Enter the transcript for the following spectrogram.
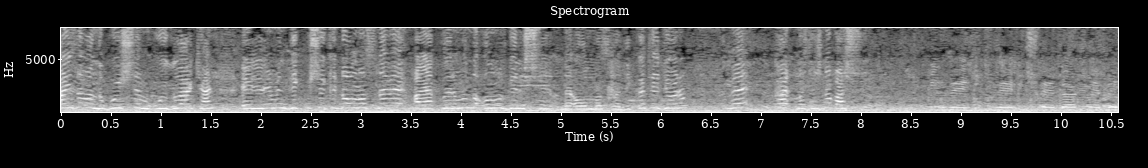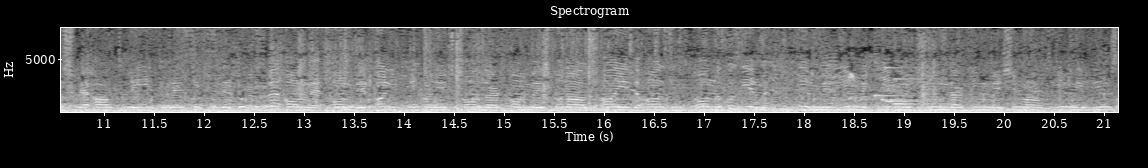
Aynı zamanda bu işlemi uygularken ellerimin dik bir şekilde olmasına ve ayaklarımın da omuz genişliğinde olmasına dikkat ediyorum ve kalp masajına başlıyorum. 1 ve 2 ve 3 ve 4 ve 5 ve 6 ve 7 ve 8 ve 9 ve 10 ve 11, 12, 13, 14, 15, 16, 17, 18, 19, 20, 21, 22, 23, 24, 25, 26, 27, 28,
